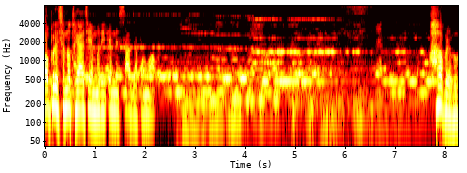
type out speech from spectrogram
ઓપરેશનો થયા છે એમાંથી તેમને સાજાપણું આપો. હા, પ્રભુ.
